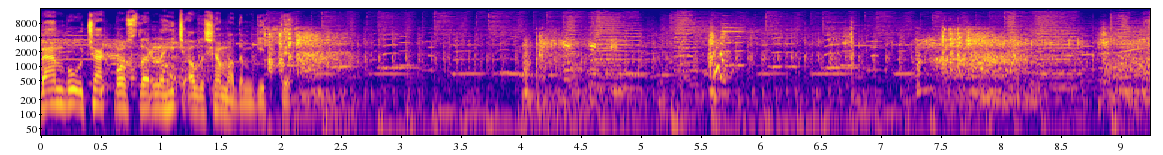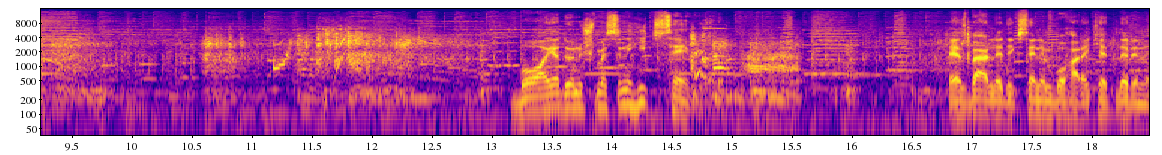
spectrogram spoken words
Ben bu uçak bosslarına hiç alışamadım gitti. Boğaya dönüşmesini hiç sevmiyorum. Ezberledik senin bu hareketlerini.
